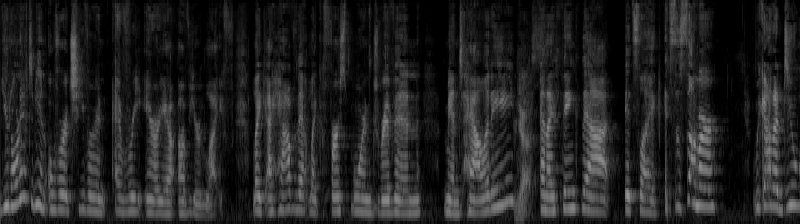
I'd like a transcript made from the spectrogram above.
you don't have to be an overachiever in every area of your life. Like I have that like firstborn driven mentality. Yes. And I think that it's like it's the summer. We gotta do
